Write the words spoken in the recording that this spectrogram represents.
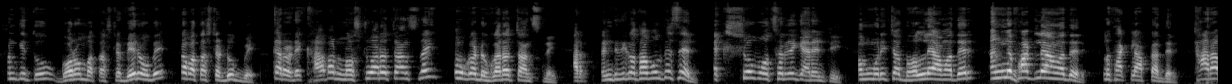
তখন কিন্তু গরম বাতাসটা বের হবে বাতাসটা ঢুকবে কারণে খাবার নষ্ট হওয়ারও চান্স নাই পোকা ঢোকারও চান্স নেই। আর গ্যারান্টির কথা বলতেছেন, একশো বছরের গ্যারান্টি মরিচা ধরলে আমাদের আংলে ফাটলে আমাদের, ভালো থাকলে আপনাদের। সারা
